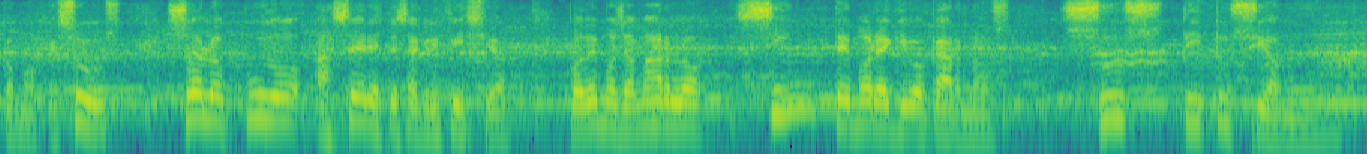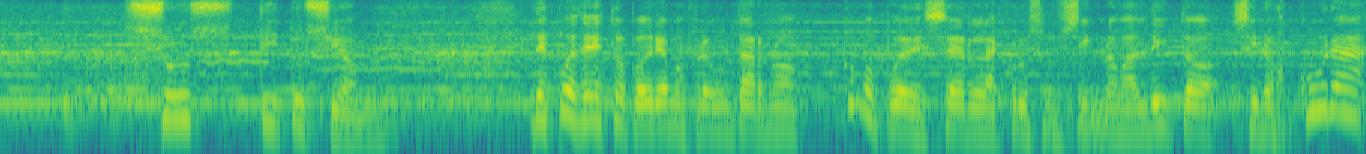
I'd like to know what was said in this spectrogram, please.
como Jesús, solo pudo hacer este sacrificio. Podemos llamarlo, sin temor a equivocarnos, sustitución. Sustitución. Después de esto podríamos preguntarnos, ¿Cómo puede ser la cruz un signo maldito si nos cura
